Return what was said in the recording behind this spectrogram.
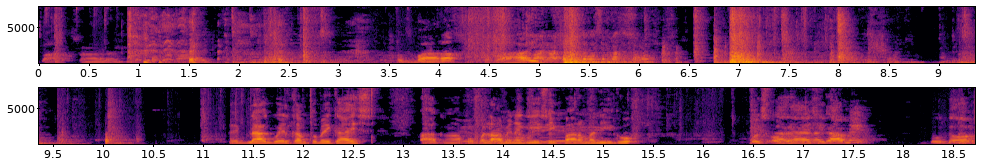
barracks na nga lang. Bahay. Pag barak. Sa bahay. Ko ako. Hi vlog, welcome to my guys. Maaga nga po pala kami nagising para maligo. Voice over message. gamit. Tudor.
